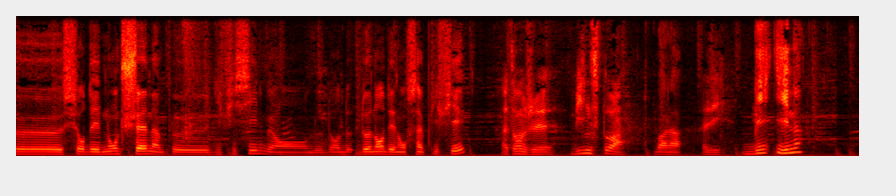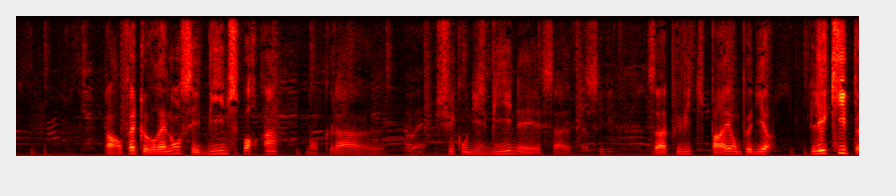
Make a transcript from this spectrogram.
euh, sur des noms de chaînes un peu difficiles, mais en don- donnant des noms simplifiés. Attends, je vais. Bean Sport. Voilà. Vas-y. Be In. Alors en fait, le vrai nom c'est Be In Sport 1. Donc là, euh, Ah ouais. suffit qu'on dise Be In et ça, ça va plus vite. Pareil, on peut dire l'équipe.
